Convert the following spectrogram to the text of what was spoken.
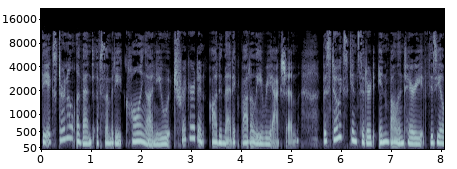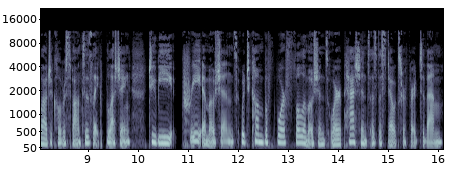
The external event of somebody calling on you triggered an automatic bodily reaction. The Stoics considered involuntary physiological responses like blushing to be pre-emotions, which come before full emotions or passions as the Stoics referred to them.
